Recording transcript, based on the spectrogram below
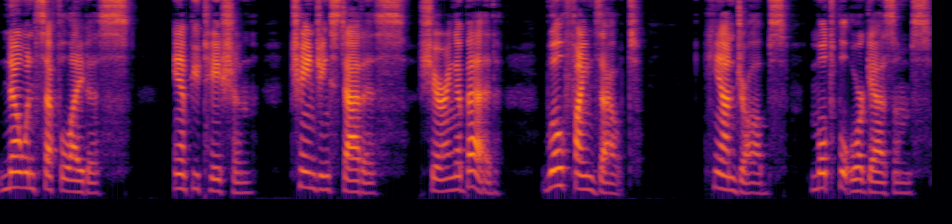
No encephalitis. Amputation. Changing status. Sharing a bed. Will finds out. Hand jobs. Multiple orgasms.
